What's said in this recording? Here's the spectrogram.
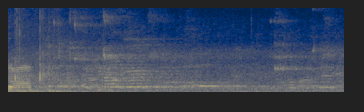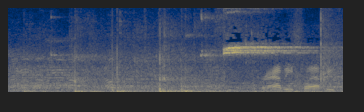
hands off. Grabby, slappy.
